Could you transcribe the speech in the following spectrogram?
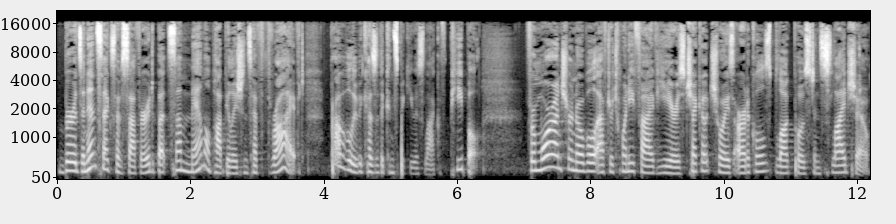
Birds and insects have suffered, but some mammal populations have thrived, probably because of the conspicuous lack of people. For more on Chernobyl after 25 years, check out Choi's articles, blog post, and slideshow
